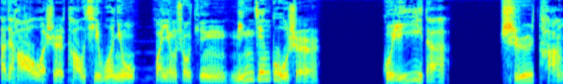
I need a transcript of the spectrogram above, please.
大家好，我是淘气蜗牛，欢迎收听民间故事《诡异的池塘》。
